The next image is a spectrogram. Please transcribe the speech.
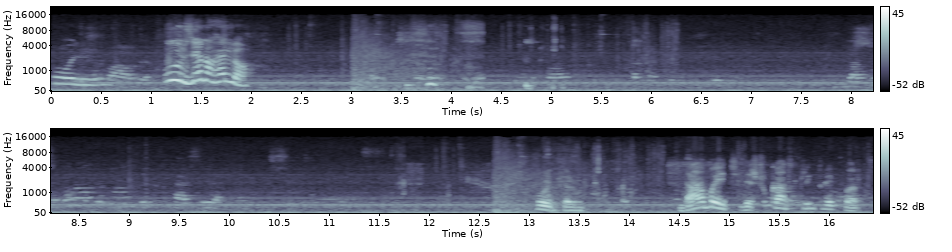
Holy. Ooh, Zeno, hello. Uite-l. Da, băieți, deci jucați prin trei părți.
